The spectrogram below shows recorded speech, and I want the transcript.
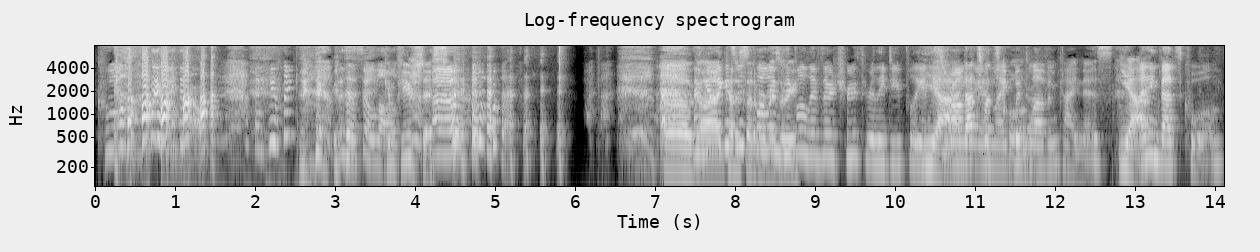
Cool. I feel like this is so long. Confucius. Uh, oh god, I feel like it's just out cool when people live their truth really deeply and Yeah, strongly that's and like cool. with Yeah. love and kindness. Yeah. I think that's cool.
